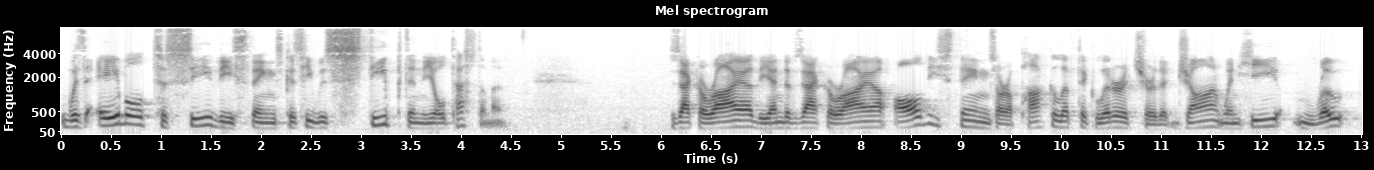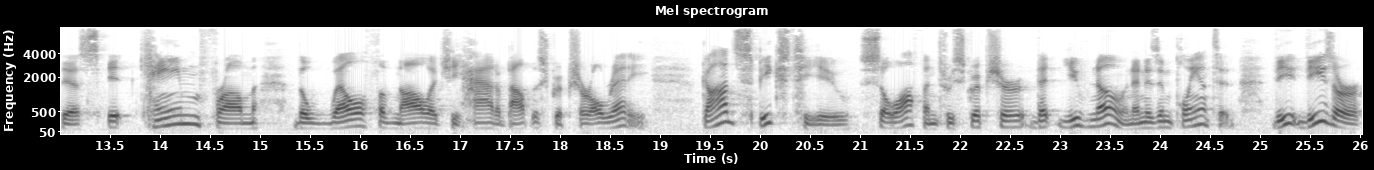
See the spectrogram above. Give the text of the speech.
was able to see these things because he was steeped in the Old Testament. Zechariah, the end of Zechariah, all these things are apocalyptic literature that John, when he wrote this, it came from the wealth of knowledge he had about the scripture already. God speaks to you so often through scripture that you've known and is implanted. these are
